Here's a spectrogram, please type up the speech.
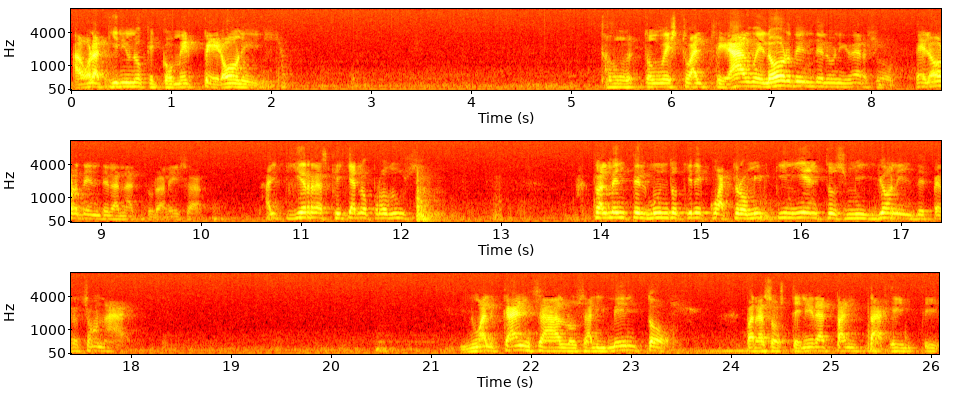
Ahora tiene uno que comer perones. Todo, esto ha alterado el orden del universo, el orden de la naturaleza. Hay tierras que ya no producen. Actualmente el mundo tiene 4.500 millones de personas. Y no alcanza a los alimentos para sostener a tanta gente.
